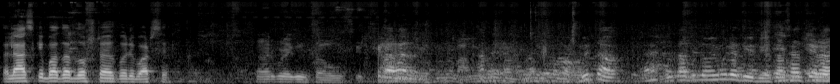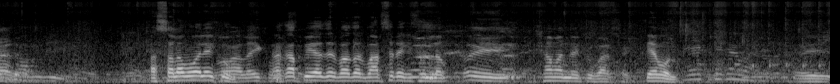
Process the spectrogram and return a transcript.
তাহলে আজকে বাজার দশ টাকা করে বাড়ছে। আসসালামু আলাইকুম। কাকা পেঁয়াজের বাজার বাড়ছে নাকি শুনলাম? ওই সামান্য একটু বাড়ছে। কেমন? ওই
